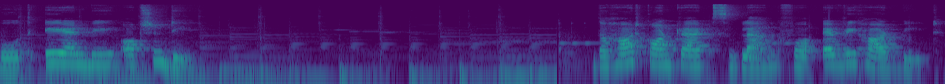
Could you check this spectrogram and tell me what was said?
Both A and B. Option D. The heart contracts blank for every heartbeat.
